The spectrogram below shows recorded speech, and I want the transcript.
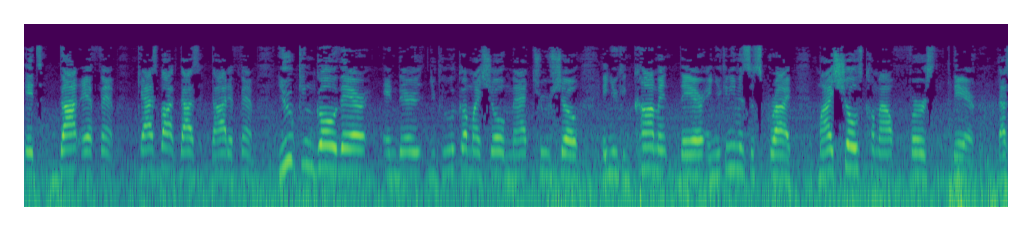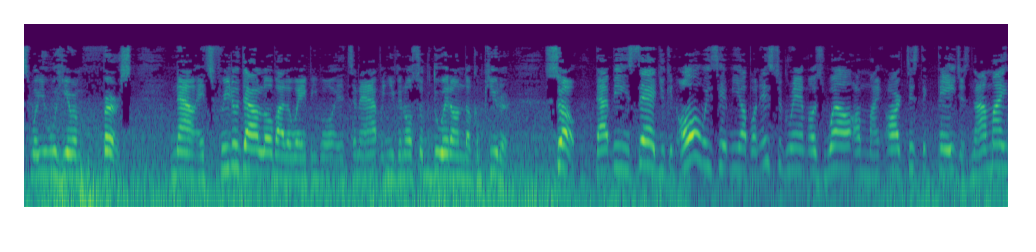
It's .fm. Castbox.fm. You can go there and there you can look up my show, Matt True Show, and you can comment there and you can even subscribe. My shows come out first there. That's where you will hear them first. Now, it's free to download, by the way, people. It's an app, and you can also do it on the computer. So, that being said, you can always hit me up on Instagram as well on my artistic page. It's not my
